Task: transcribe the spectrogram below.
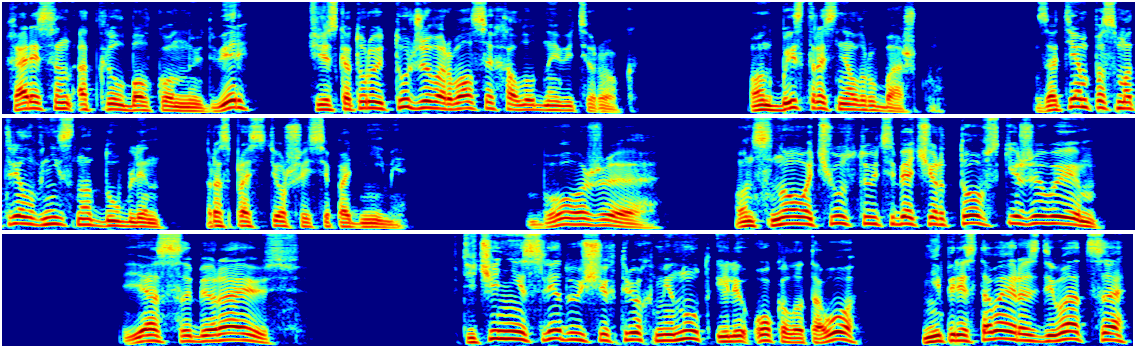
Харрисон открыл балконную дверь, через которую тут же ворвался холодный ветерок. Он быстро снял рубашку. Затем посмотрел вниз на Дублин, распростершийся под ними. «Боже, он снова чувствует себя чертовски живым!» «Я собираюсь течение следующих трех минут или около того, не переставая раздеваться,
